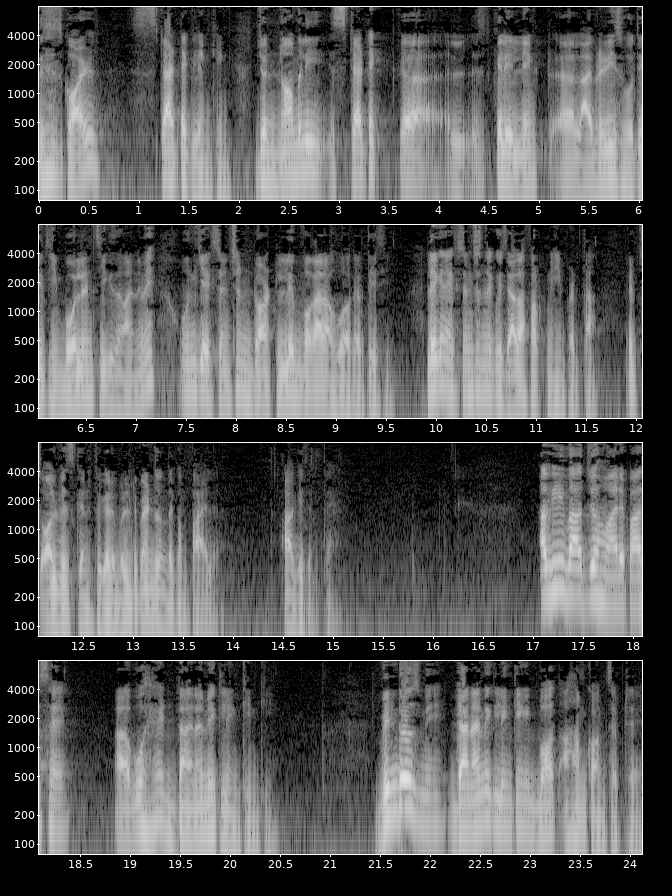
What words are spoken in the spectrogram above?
This is called static linking جو نارملی اسٹیٹک uh, کے لیے لنکڈ لائبریریز uh, ہوتی تھیں بولنٹ سی کے زمانے میں، ان کی ایکسٹینشن ڈاٹ لب وغیرہ ہوا کرتی تھی۔ لیکن ایکسٹینشن سے کوئی زیادہ فرق نہیں پڑتا۔ It's always configurable depend on the compiler آگے چلتے ہیں۔ اگلی بات جو ہمارے پاس ہے وہ ہے ڈائنامک لنکنگ کی۔ ونڈوز میں ڈائنامک لنکنگ ایک بہت اہم کانسیپٹ ہے۔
